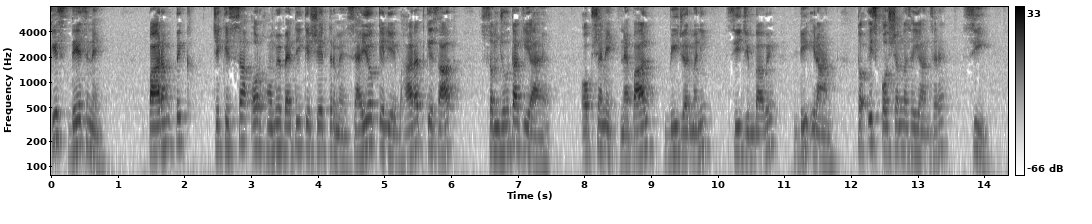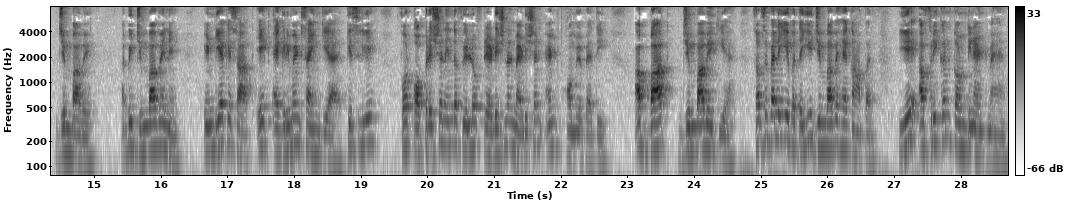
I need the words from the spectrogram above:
किस देश ने पारंपरिक चिकित्सा और होम्योपैथी के क्षेत्र में सहयोग के लिए भारत के साथ समझौता किया है? Option A, Nepal, B, Germany, C Zimbabwe D, Iran. तो इस क्वेश्चन का सही आंसर है सी। जिम्बावे अभी जिम्बावे ने इंडिया के साथ एक एग्रीमेंट साइन किया है। किस लिए? For cooperation in the field of traditional medicine and homeopathy अब बात जिम्बावे की है। सबसे पहले ये बताइए जिम्बावे है कहाँ पर? ये अफ्रीकन कॉन्टिनेंट में है।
